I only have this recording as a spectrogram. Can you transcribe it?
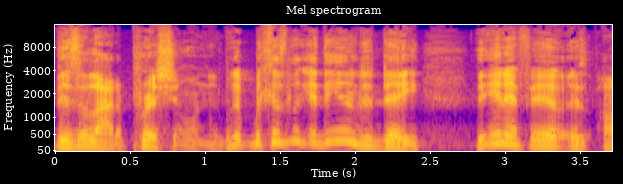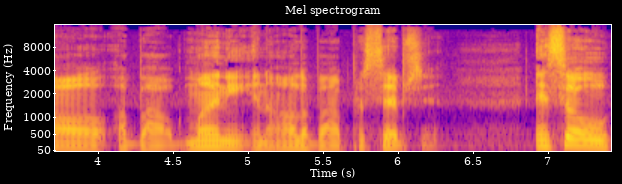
there's a lot of pressure on them. Because look at the end of the day the nfl is all about money and all about perception. And so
